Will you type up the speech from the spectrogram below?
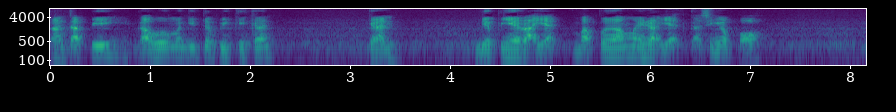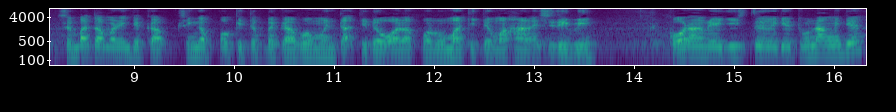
Ha, tapi government kita fikirkan kan dia punya rakyat berapa ramai rakyat kat Singapura sebab tu Amarin cakap Singapura kita per government tak tidur walaupun rumah kita mahal SDB korang register je tunang je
